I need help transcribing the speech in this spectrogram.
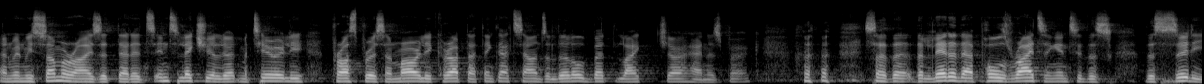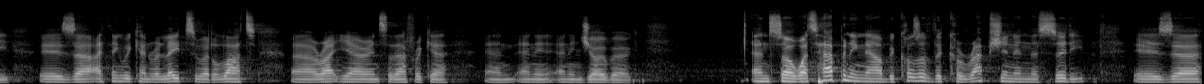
and when we summarize it, that it's intellectually alert, materially prosperous, and morally corrupt, I think that sounds a little bit like Johannesburg. so the, the letter that Paul's writing into this, this city is, uh, I think we can relate to it a lot uh, right here in South Africa and, and, in, and in Joburg. And so, what's happening now, because of the corruption in the city, is uh,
